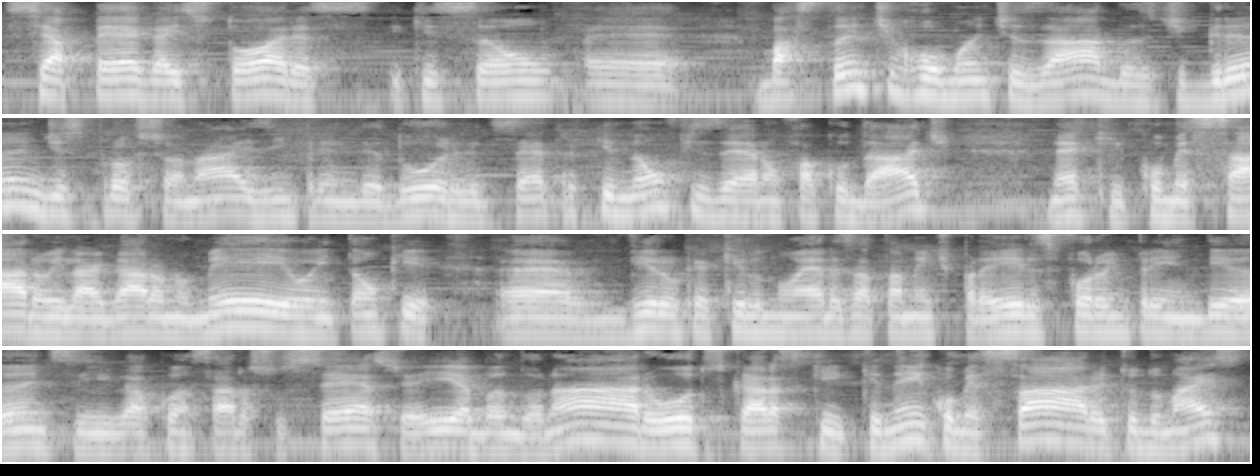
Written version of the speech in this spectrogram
se apega a histórias que são é, bastante romantizadas de grandes profissionais, empreendedores, etc., que não fizeram faculdade, né, que começaram e largaram no meio, ou então que é, viram que aquilo não era exatamente para eles, foram empreender antes e alcançaram sucesso e aí abandonaram, outros caras que, que nem começaram e tudo mais.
